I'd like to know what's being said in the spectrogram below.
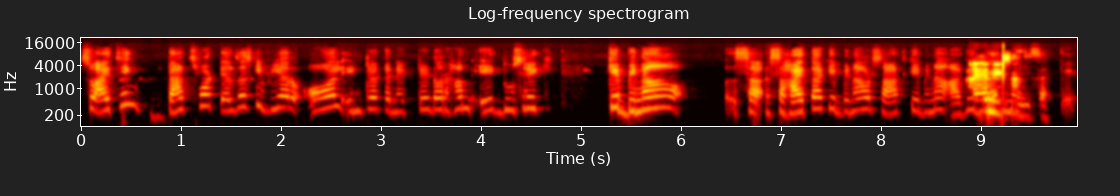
so I think that's what tells us कि वी आर ऑल इंटरकनेक्टेड और हम एक दूसरे के बिना सहायता के बिना और साथ के बिना आगे नहीं नहीं सकते।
